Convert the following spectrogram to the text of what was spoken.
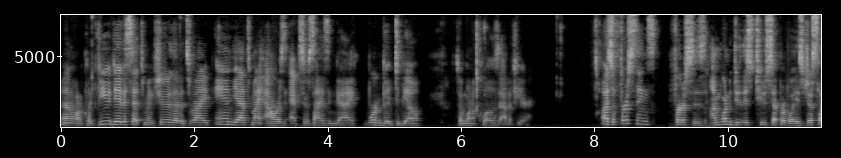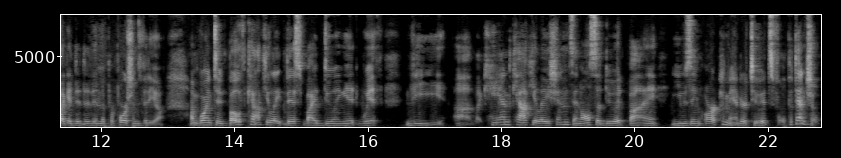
And I want to click View data set to make sure that it's right. And yeah, it's my hours exercising guy. We're good to go. So I'm going to close out of here. All right, so first things first is I'm going to do this two separate ways, just like I did it in the proportions video. I'm going to both calculate this by doing it with the uh, like hand calculations and also do it by using R Commander to its full potential.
